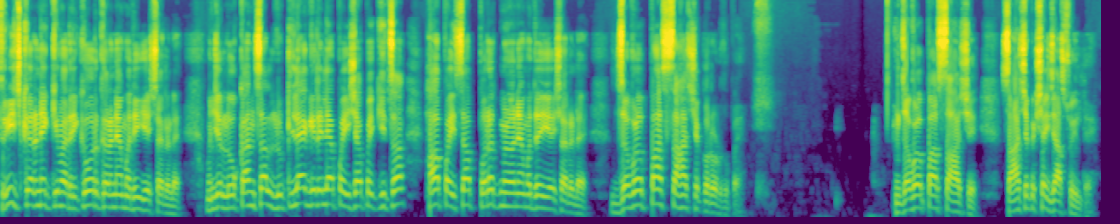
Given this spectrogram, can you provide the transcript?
फ्रीज करणे किंवा रिकवर करण्यामध्ये यश आलेलं आहे. म्हणजे लोकांचा लुटल्या गेलेल्या पैशापैकीचा हा पैसा परत मिळवण्यामध्ये यश आलेलं आहे. जवळपास सहाशे करोड रुपये. जवळपास सहाशे. सहाशे पेक्षा जास्त होईल ते.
